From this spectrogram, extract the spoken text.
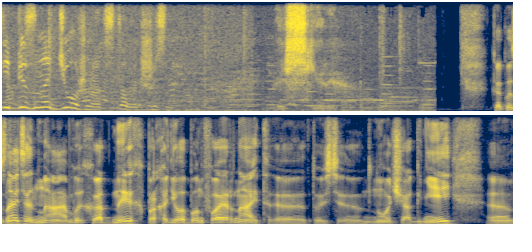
Ты безнадежно отстал от жизни. Эскири. Как вы знаете, на выходных проходила Bonfire Night, э, то есть э, ночь огней э,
